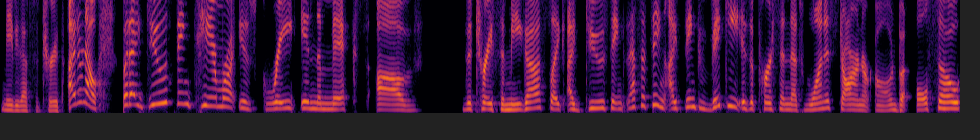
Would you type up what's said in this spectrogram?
maybe that's the truth. I don't know. But I do think Tamra is great in the mix of the Tres Amigas. Like I do think that's the thing. I think Vicki is a person that's one a star on her own, but also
